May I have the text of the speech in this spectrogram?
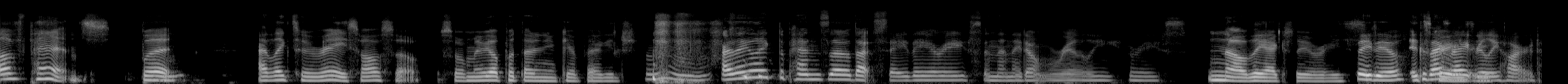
love pens, but mm-hmm. I like to erase also. So maybe I'll put that in your care package. Mm. Are they like the pens though that say they erase and then they don't really erase? No, they actually erase. They do because I write really hard.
